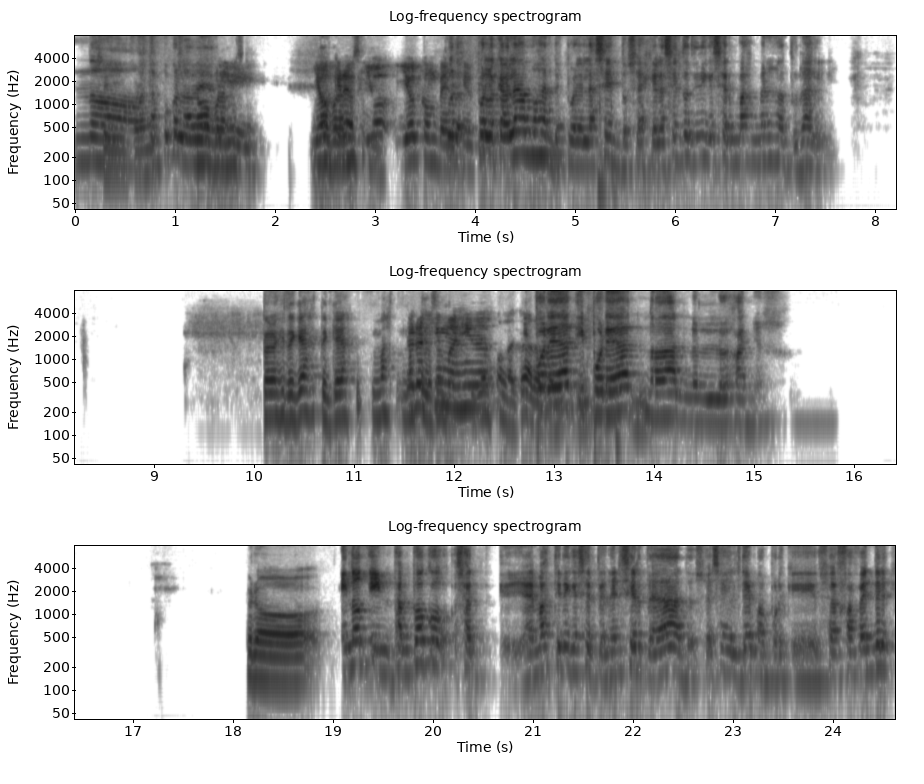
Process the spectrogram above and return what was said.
No, Sí, tampoco la veo. No, para mí Sí. Yo No, creo sí. yo, yo convencí. por, por lo que hablábamos antes, por el acento. O sea, es que el acento tiene que ser más o menos natural. Pero es que te quedas, te quedas más, más Pero es que acento, te imagina- quedas con la Y cara. por pues. edad, y por edad no dan los años. Pero Y, no, y tampoco, o sea, eh, además tiene que ser tener cierta edad, o sea, ese es el tema, porque, o sea, Fassbender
